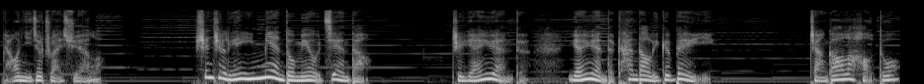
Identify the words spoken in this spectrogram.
然后你就转学了，甚至连一面都没有见到，只远远的、远远的看到了一个背影，长高了好多，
